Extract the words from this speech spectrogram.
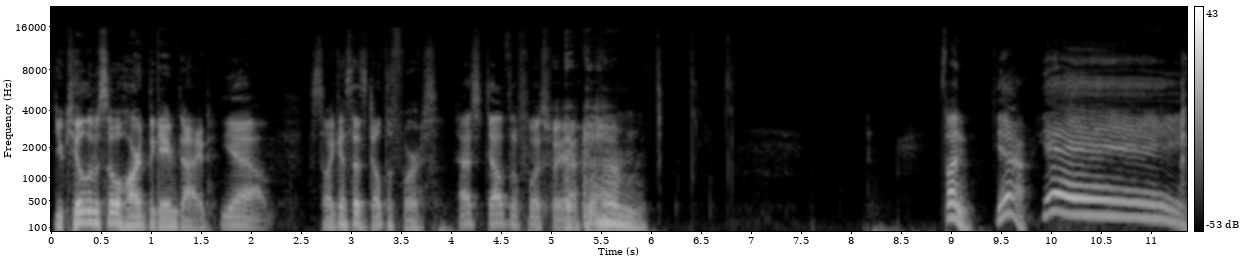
You killed him so hard the game died. yeah. So I guess that's Delta Force. That's Delta Force for you. Fun. yeah. Yay!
